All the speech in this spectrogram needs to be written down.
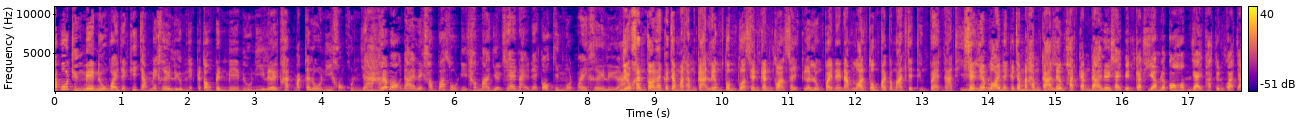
าพูดถึงเมนูวัยเด็กที่จำไม่เคยลืมเนี่ยก็ต้องเป็นเมนูนี้เลยผัดมักกะโรนีของคุณย่า แล้วบอกได้เลยครับว่าสูตรนี้ทำมาเยอะแค่ไหนเนี่ยก็กินหมดไม่เคยเหลือ เดี๋ยวขั้นตอนแรกก็จะมาทำการเริ่มต้มตัวเส้นกันก่อนใส่เกลือลงไปในน้ำร้อนต้มไปประมาณ 7-8 นาที เสร็จเรียบร้อยเนี่ยก็จะมาทำการเริ่มผัดกันได้เลยใส่เป็นกระเทียมแล้วก็หอมใหญ่ผัดจนกว่าจะ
